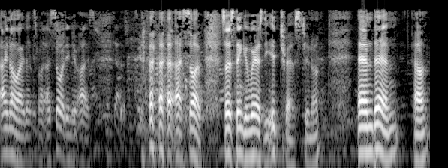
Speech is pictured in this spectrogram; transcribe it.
I know, I, that's right. I saw it in your eyes. I saw it. So I was thinking, where's the interest, you know? And then, uh,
